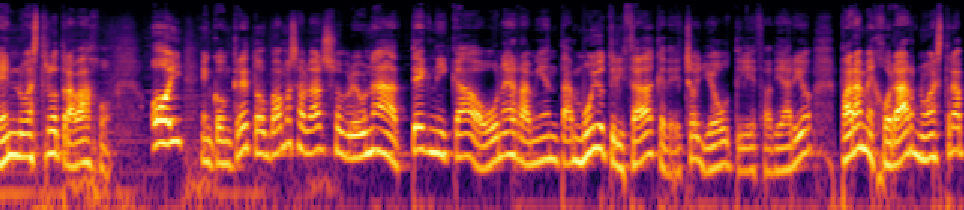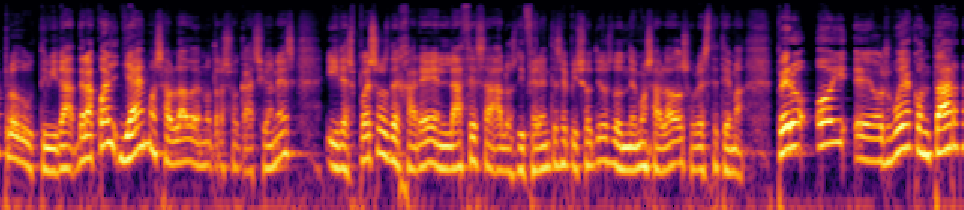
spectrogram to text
en nuestro trabajo. Hoy, en concreto, vamos a hablar sobre una técnica o una herramienta muy utilizada, que de hecho yo utilizo a diario, para mejorar nuestra productividad, de la cual ya hemos hablado en otras ocasiones y después os dejaré enlaces a los diferentes episodios donde hemos hablado sobre este tema. Pero hoy eh, os voy a contar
